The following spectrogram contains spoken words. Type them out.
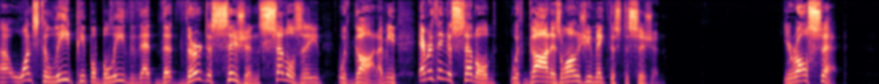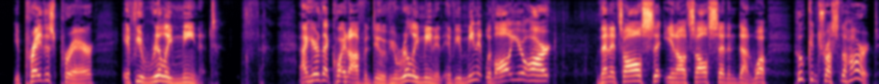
uh, wants to lead people believe that, that their decision settles it with God. I mean, everything is settled with God as long as you make this decision. You're all set. You pray this prayer if you really mean it. I hear that quite often too. If you really mean it, if you mean it with all your heart, then it's all set, you know, it's all said and done. Well, who can trust the heart?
